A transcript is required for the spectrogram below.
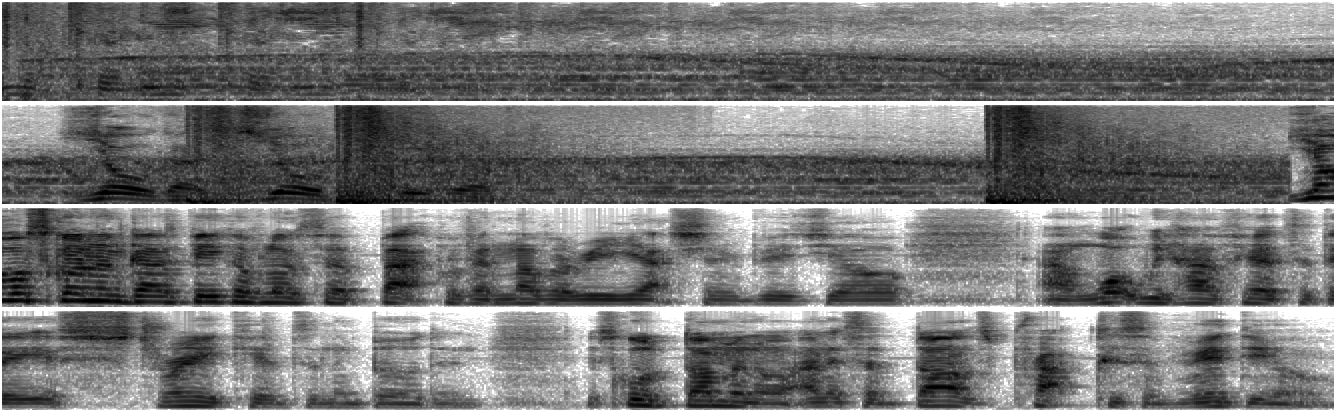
Yo BK here. Yo, what's going on guys? BK vlogz here back with another reaction video. And what we have here today is Stray Kids in the building. It's called Domino and it's a dance practice video.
